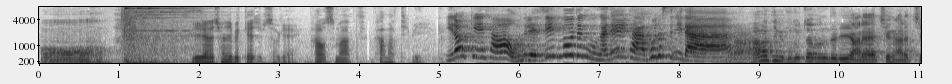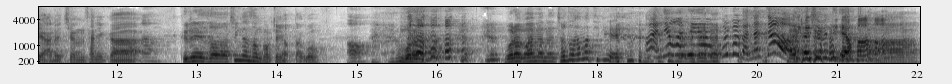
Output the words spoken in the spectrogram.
어. 1년에 1200개의 집 소개 하우스마트 하마TV 이렇게 해서 오늘의 집 모든 공간을 다 보셨습니다. 아, 하마TV 구독자분들이 아래층 아래층 아래층 사니까 어. 그래서 층간소음 걱정이 없다고 어. 뭐라고 뭐라고 하면은 저도 하마TV에 아, 안녕하세요. 꿀벌 만났죠? 이러시면 돼요. 아,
